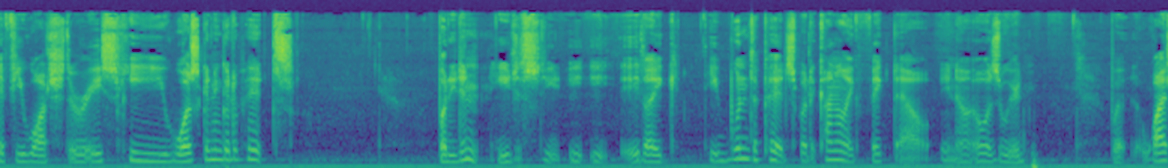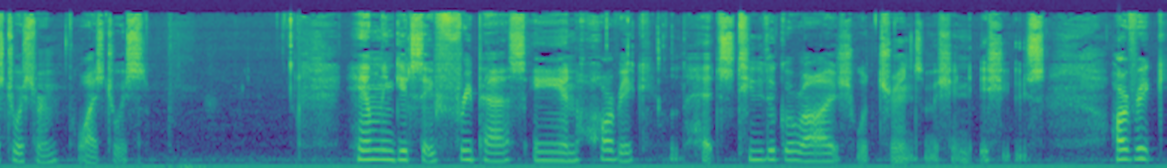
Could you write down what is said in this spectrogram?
if you watch the race, he was going to go to pits, but he didn't. He just, he, he, he like, he went to pits, but it kind of like faked out. You know, it was weird. But wise choice for him. Wise choice. Hamlin gets a free pass, and Harvick heads to the garage with transmission issues. Harvick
